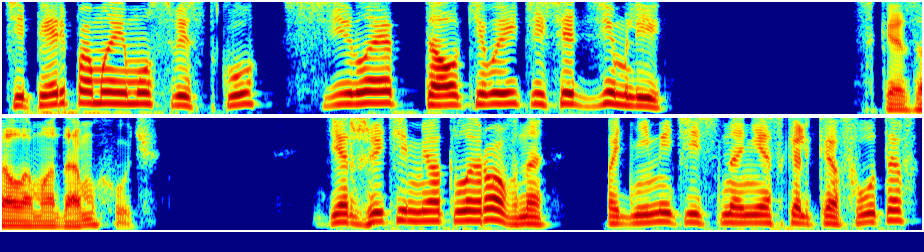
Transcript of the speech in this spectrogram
«Теперь по моему свистку силой отталкиваетесь от земли», — сказала мадам Хуч. «Держите метлы ровно, поднимитесь на несколько футов,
